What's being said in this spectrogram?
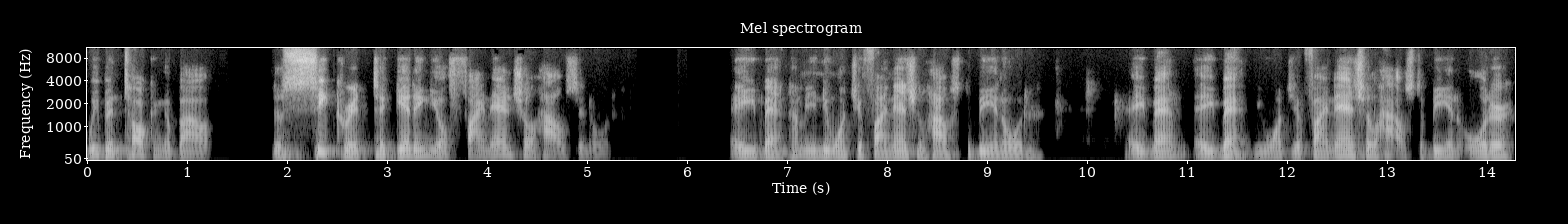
we've been talking about the secret to getting your financial house in order. Amen. How many of you want your financial house to be in order? Amen. Amen. You want your financial house to be in order.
